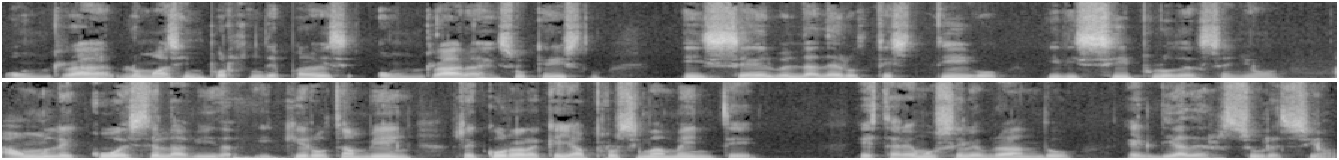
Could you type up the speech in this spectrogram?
honrar, lo más importante para ellos es honrar a Jesucristo y ser verdadero testigo y discípulo del Señor. Aún le cueste la vida. Y quiero también recordar que ya próximamente estaremos celebrando el día de resurrección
